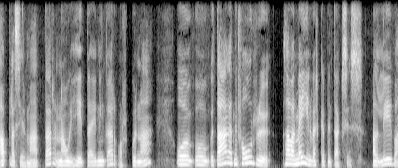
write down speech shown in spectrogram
Abla sér matar, ná í hitaeiningar, orkuna og, og dagarnir fóru, það var meginverkefni dagsins að lifa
